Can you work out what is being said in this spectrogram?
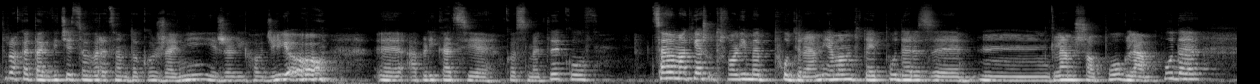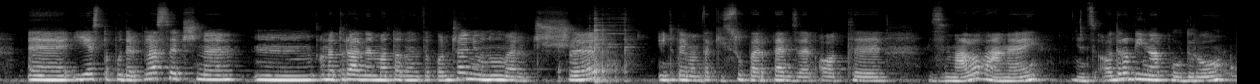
Trochę tak wiecie co, wracam do korzeni, jeżeli chodzi o y, aplikację kosmetyków. Cały makijaż utrwalimy pudrem. Ja mam tutaj puder z mm, Glam Shopu, Glam Puder. Y, jest to puder klasyczny mm, o naturalnym matowym wykończeniu numer 3. I tutaj mam taki super pędzel od y, zmalowanej, więc odrobina pudru.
